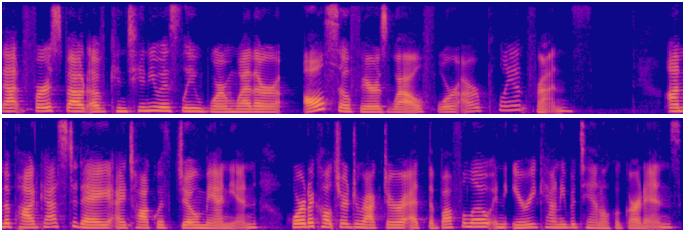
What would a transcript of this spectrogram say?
That first bout of continuously warm weather also fares well for our plant friends. On the podcast today, I talk with Joe Mannion, horticulture director at the Buffalo and Erie County Botanical Gardens,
